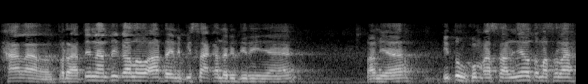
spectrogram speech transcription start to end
Halal. Berarti nanti kalau ada yang dipisahkan dari dirinya, paham ya? Itu hukum asalnya untuk masalah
